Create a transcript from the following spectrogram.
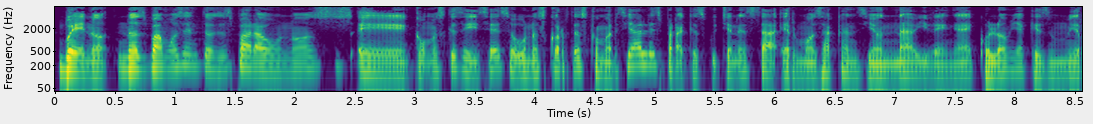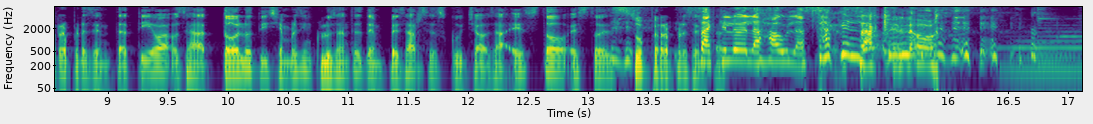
Bueno, nos vamos entonces para unos, eh, ¿cómo es que se dice eso? Unos cortes comerciales para que escuchen esta hermosa canción navideña de Colombia que es muy representativa. O sea, todos los diciembres, incluso antes de empezar, se escucha. O sea, esto, esto es súper representativo. Sáquelo de la jaula, sáquenlo. Sáquenlo.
